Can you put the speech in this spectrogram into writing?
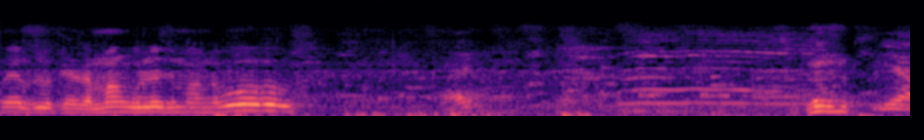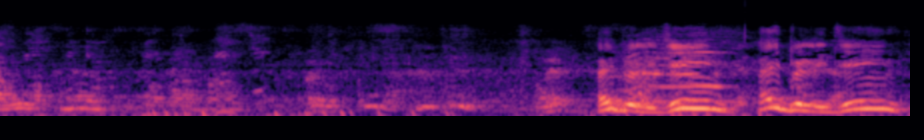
We have a look at the Mongrelism on the walls. Hey, Yeah, well, hey Billy Jean. Hey Billy Jean.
